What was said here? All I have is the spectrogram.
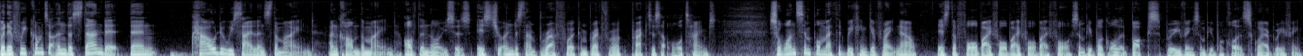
But if we come to understand it, then how do we silence the mind and calm the mind of the noises is to understand breath work and breath work practice at all times. So one simple method we can give right now is the four by four by four by four. Some people call it box breathing. Some people call it square breathing.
